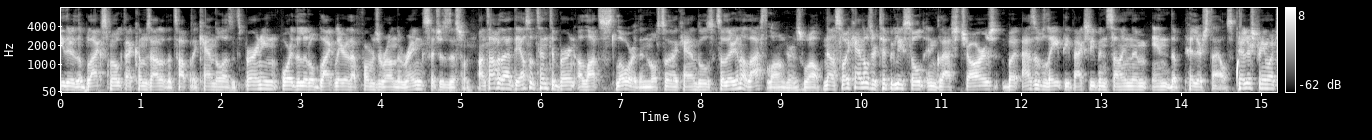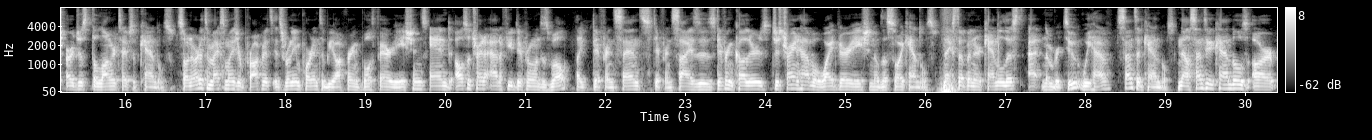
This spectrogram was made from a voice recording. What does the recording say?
either the black smoke that comes out of the top of the candle as it's burning, or the little black layer that forms around the ring, such as this one. On top of that, they also tend to burn a lot slower than most other candles, so they're gonna last longer as well. Now, soy candles are typically sold in glass jars, but as of late, they've actually been selling them in the pillar styles. Pillars pretty much are just the longer types of candles. So in order to maximize your profits, it's really important to be offering both variations and also try to add a few different ones as well, like different scents, different sizes, different colors. Just try and have a wide variation of the soy candles. Next up in our candle list at number two, we have scented candles. Now, Now, scented candles are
